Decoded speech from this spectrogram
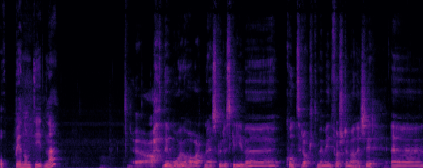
opp gjennom tidene? Ja, det må jo ha vært når jeg skulle skrive kontrakt med min første manager. Eh,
